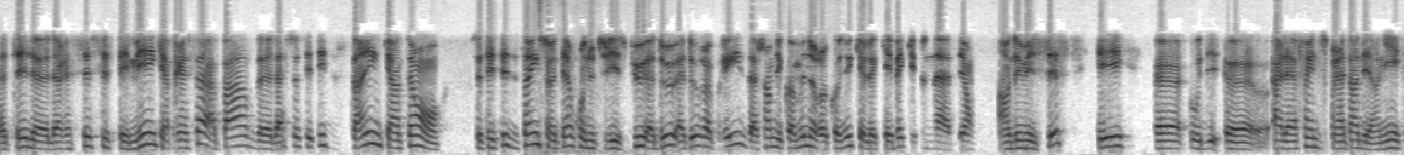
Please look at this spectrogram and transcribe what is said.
euh, tu sais, le, le racisme systémique. Après ça, à part de la société distincte, quand on Société distincte, c'est un terme qu'on n'utilise plus. À deux, à deux reprises, la Chambre des communes a reconnu que le Québec est une nation en 2006 et euh, euh, à la fin du printemps dernier.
